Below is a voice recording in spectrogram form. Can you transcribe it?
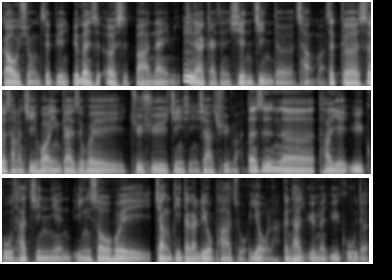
高雄这边原本是二十八奈米，现在要改成先进的厂嘛，嗯、这个设厂的计划应该是会继续进行下去嘛。但是呢，他也预估他今年营收会降低大概六趴左右啦，跟他原本预估的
